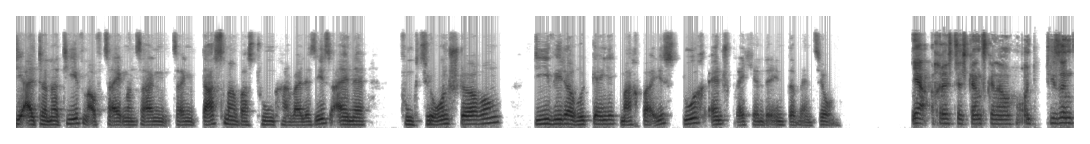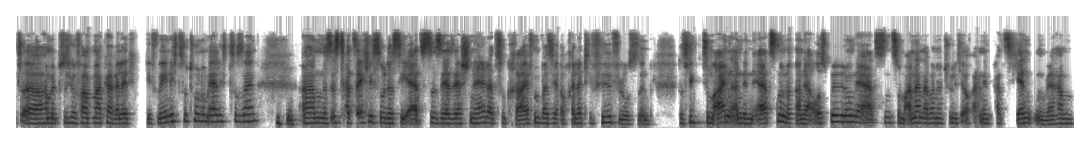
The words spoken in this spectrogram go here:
die Alternativen aufzeigen und sagen, zeigen, dass man was tun kann, weil es ist eine Funktionsstörung, die wieder rückgängig machbar ist durch entsprechende Intervention. Ja, richtig, ganz genau. Und die sind, äh, haben mit Psychopharmaka relativ wenig zu tun, um ehrlich zu sein. ähm, das ist tatsächlich so, dass die Ärzte sehr, sehr schnell dazu greifen, weil sie auch relativ hilflos sind. Das liegt zum einen an den Ärzten und an der Ausbildung der Ärzte, zum anderen aber natürlich auch an den Patienten. Wir haben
